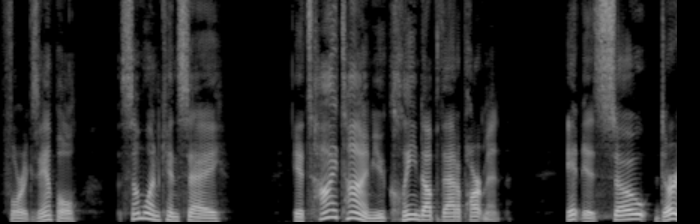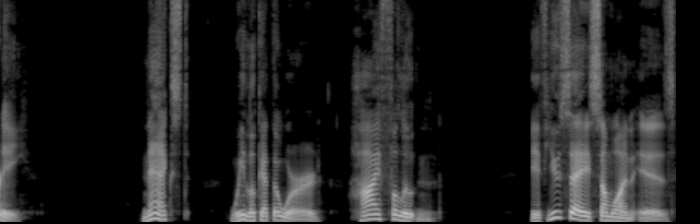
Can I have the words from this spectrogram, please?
For example, someone can say, It's high time you cleaned up that apartment. It is so dirty. Next, we look at the word highfalutin. If you say someone is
